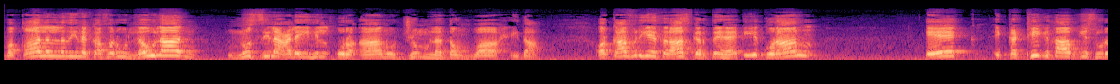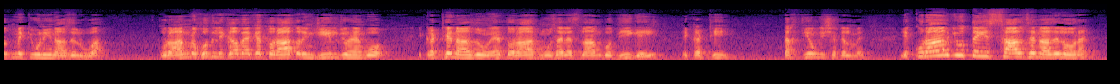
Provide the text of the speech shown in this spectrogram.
वकाल अल्लदीन कफरू, लौला नुजिल जुमलतम वाहिदा। और काफिर ये एतराज़ करते हैं कि ये कुरान एक इकट्ठी किताब की सूरत में क्यों नहीं नाजिल हुआ? कुरान में खुद लिखा हुआ है कि तोरात और इंजील जो है वो इकट्ठे नाजिल हुए हैं। तोरात मूसा इस्लाम को दी गई इकट्ठी तख्तियों की शक्ल में। ये कुरान क्यों तेईस साल से नाजिल हो रहा है?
